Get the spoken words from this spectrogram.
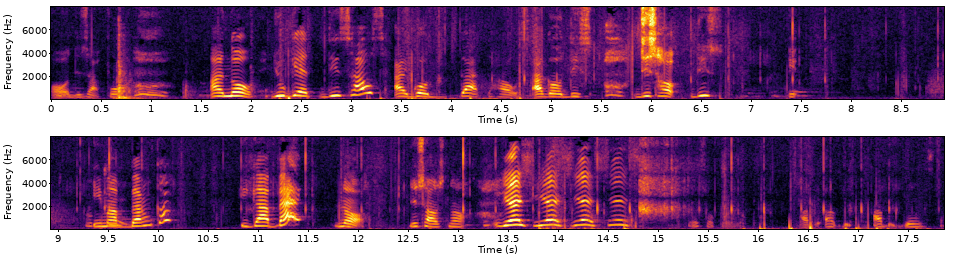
oh, these are four. I know. You get this house. I got that house. I got this. this house. This. In my banker. You got back? No. This house no. Yes, yes, yes, yes. That's okay. I'll be, I'll be, I'll be gangster.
